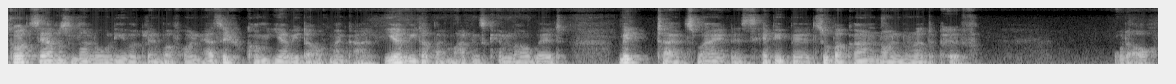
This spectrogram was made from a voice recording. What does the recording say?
Gott, Servus und Hallo, liebe Klemmbau-Freunde. Herzlich willkommen hier wieder auf meinem Kanal. Hier wieder bei Martins Klemmbau-Welt mit Teil 2 des Happy Build Supercar 911. Oder auch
